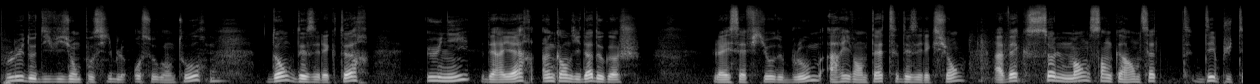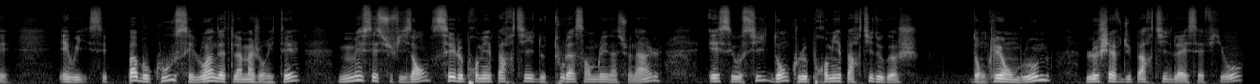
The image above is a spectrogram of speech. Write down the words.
plus de divisions possibles au second tour, donc des électeurs unis derrière un candidat de gauche. La SFIO de Bloom arrive en tête des élections avec seulement 147 députés. Et oui, c'est pas beaucoup, c'est loin d'être la majorité, mais c'est suffisant, c'est le premier parti de toute l'Assemblée nationale, et c'est aussi donc le premier parti de gauche. Donc Léon Blum, le chef du parti de la SFIO,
